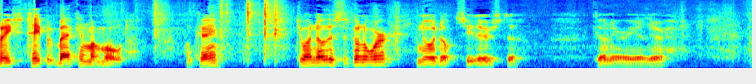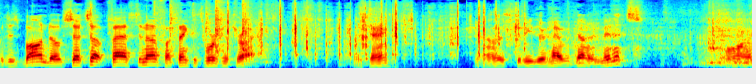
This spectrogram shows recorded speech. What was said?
face tape it back in my mold. Okay? Do I know this is going to work? No, I don't. See, there's the gun area there. But this Bondo sets up fast enough, I think it's worth a try. Okay? Now this could either have it done in minutes, or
